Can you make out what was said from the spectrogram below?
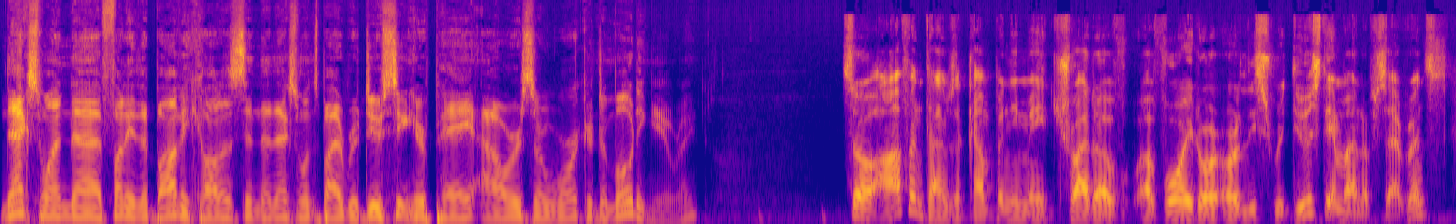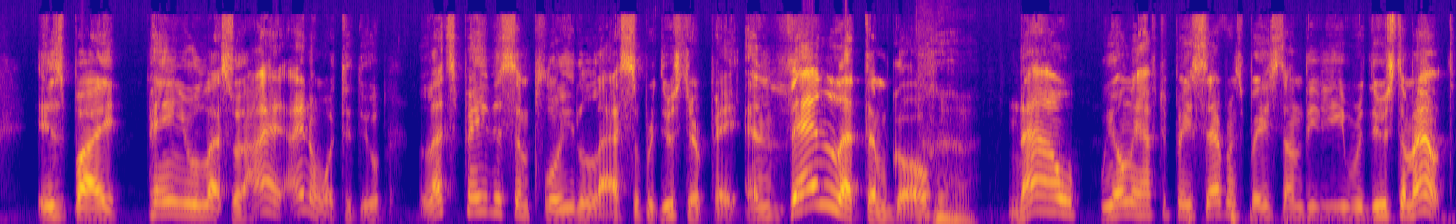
Next one, uh, funny that Bobby called us, and the next one's by reducing your pay, hours, or work, or demoting you, right? So oftentimes a company may try to avoid or, or at least reduce the amount of severance is by paying you less. So I, I know what to do. Let's pay this employee less, reduce their pay, and then let them go. now we only have to pay severance based on the reduced amount.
